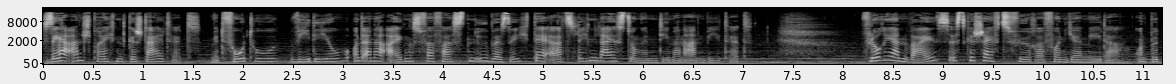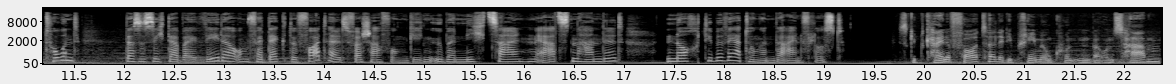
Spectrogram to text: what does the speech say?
Sehr ansprechend gestaltet, mit Foto, Video und einer eigens verfassten Übersicht der ärztlichen Leistungen, die man anbietet. Florian Weiß ist Geschäftsführer von Yameda und betont, dass es sich dabei weder um verdeckte Vorteilsverschaffung gegenüber nicht zahlenden Ärzten handelt, noch die Bewertungen beeinflusst. Es gibt keine Vorteile, die Premium-Kunden bei uns haben,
